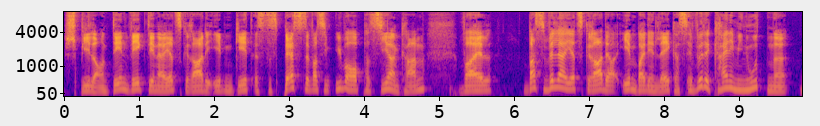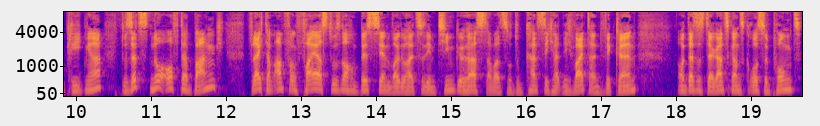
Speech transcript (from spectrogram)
Spieler. Und den Weg, den er jetzt gerade eben geht, ist das Beste, was ihm überhaupt passieren kann, weil was will er jetzt gerade eben bei den Lakers? Er würde keine Minuten äh, kriegen. Ja? Du sitzt nur auf der Bank. Vielleicht am Anfang feierst du es noch ein bisschen, weil du halt zu dem Team gehörst, aber so, du kannst dich halt nicht weiterentwickeln. Und das ist der ganz, ganz große Punkt.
